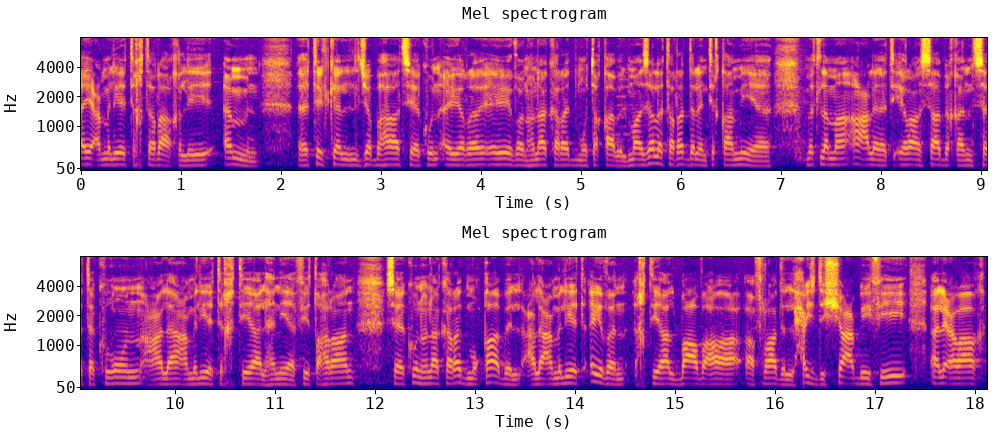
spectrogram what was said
أي عملية اختراق لأمن آه، تلك الجبهات سيكون أيضا هناك رد متقابل. ما زالت الردة الانتقامية مثل ما أعلنت إيران سابقا ستكون على عملية اغتيال هنية في طهران. سيكون هناك رد مقابل على عملية أيضا اغتيال بعض أفراد الحشد الشعبي في العراق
